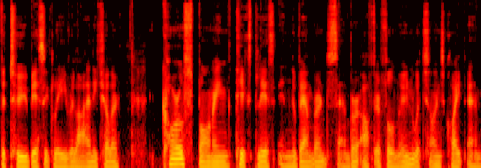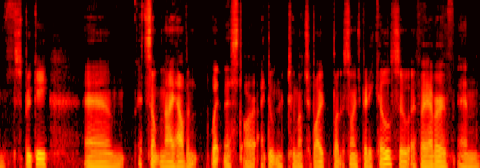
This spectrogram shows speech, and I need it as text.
the two basically rely on each other. Coral spawning takes place in November and December after a full moon, which sounds quite um, spooky. Um, it's something I haven't witnessed or I don't know too much about, but it sounds pretty cool. So if I ever um,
